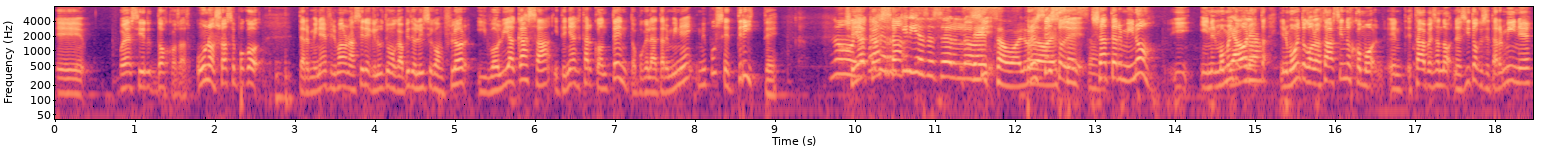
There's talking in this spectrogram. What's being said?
eh, voy a decir dos cosas. Uno, yo hace poco terminé de filmar una serie que el último capítulo lo hice con Flor y volví a casa y tenía que estar contento porque la terminé y me puse triste. No, Llegué y a aparte casa- re querías hacerlo. Sí. Eso, boludo, Pero es eso es de eso. ya terminó. Y, y en el momento ¿Y cuando ahora? lo esta- y en el momento cuando lo estaba haciendo es como en- estaba pensando, necesito que se termine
